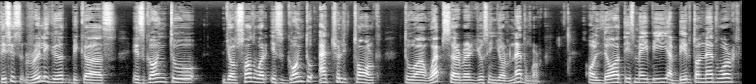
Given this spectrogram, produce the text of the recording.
This is really good because it's going to, your software is going to actually talk to a web server using your network. Although this may be a virtual network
